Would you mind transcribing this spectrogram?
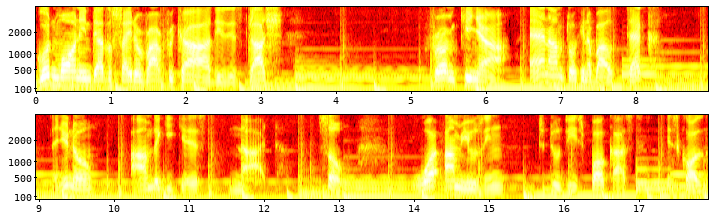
Good morning, the other side of Africa. This is Gash from Kenya, and I'm talking about tech. And you know, I'm the geekiest nerd. So, what I'm using to do this podcast is called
